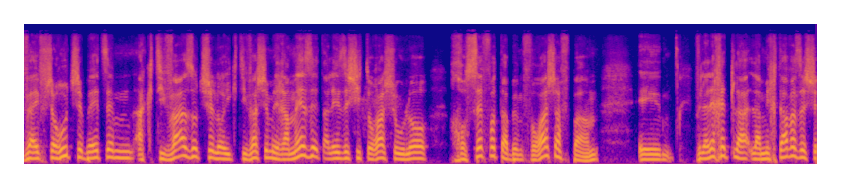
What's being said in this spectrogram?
והאפשרות שבעצם הכתיבה הזאת שלו היא כתיבה שמרמזת על איזושהי תורה שהוא לא חושף אותה במפורש אף פעם, אה, וללכת למכתב הזה ש...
